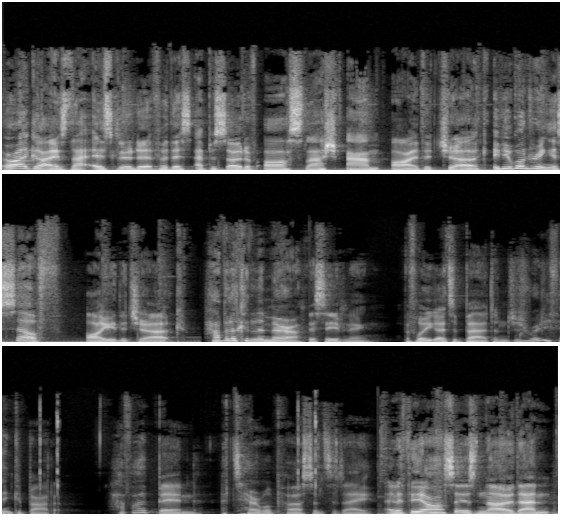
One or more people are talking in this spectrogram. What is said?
All right, guys, that is going to do it for this episode of r slash Am I the Jerk? If you're wondering yourself, are you the jerk? Have a look in the mirror this evening before you go to bed and just really think about it. Have I been a terrible person today? And if the answer is no, then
